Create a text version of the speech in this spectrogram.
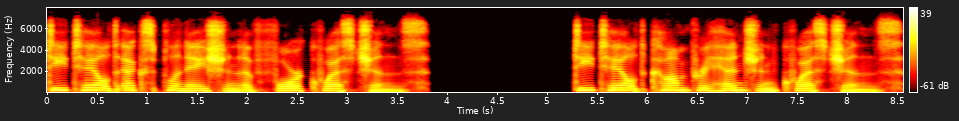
Detailed explanation of four questions. Detailed comprehension questions.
